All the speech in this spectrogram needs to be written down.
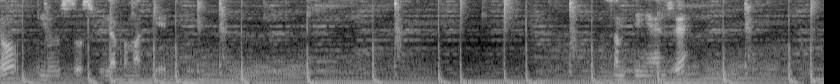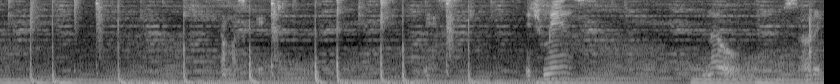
lo lo sosifila kwamagebe something kanje amaskip eh. yes. Which means no sorry.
